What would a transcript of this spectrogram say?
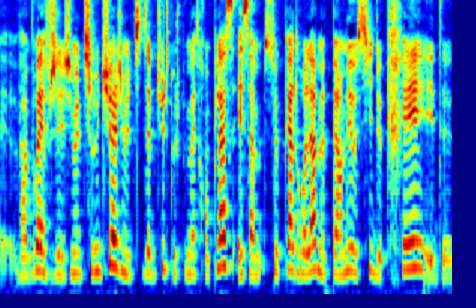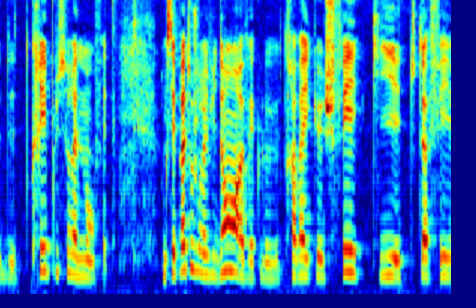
Euh, bref, j'ai mes petits rituels, j'ai mes petites habitudes que je peux mettre en place et ça, ce cadre-là me permet aussi de créer et de, de créer plus sereinement en fait. Donc c'est pas toujours évident avec le travail que je fais qui est tout à fait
